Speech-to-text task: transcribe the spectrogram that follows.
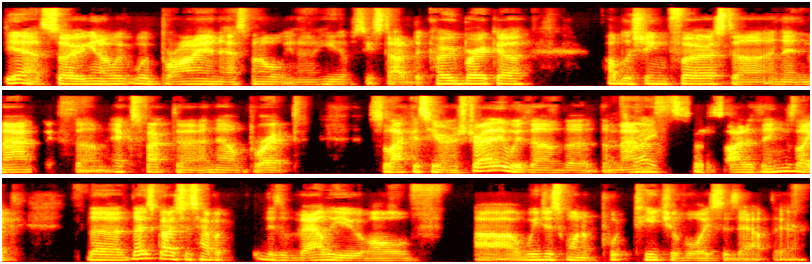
yeah, so you know with, with Brian Aspinall, you know he obviously started the Codebreaker publishing first, uh, and then Matt with um, X Factor, and now Brett Salakas here in Australia with um, the the Mammoth right. sort of side of things. Like the those guys just have a there's a value of uh, we just want to put teacher voices out there.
